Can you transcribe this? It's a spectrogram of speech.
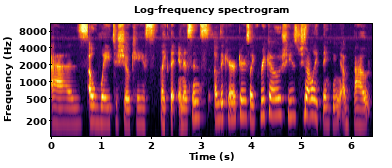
as a way to showcase like the innocence of the characters. Like Riko, she's she's not really thinking about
